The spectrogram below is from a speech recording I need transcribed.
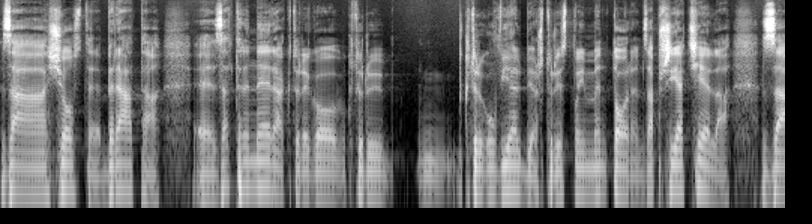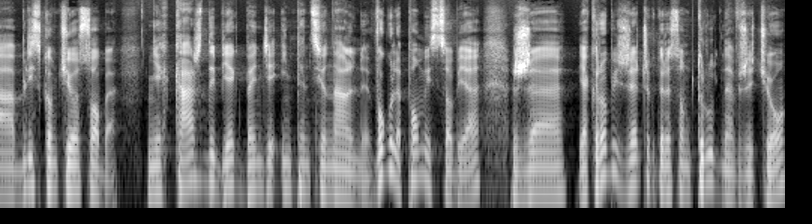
za siostrę, brata, e, za trenera, którego, który którego uwielbiasz, który jest Twoim mentorem, za przyjaciela, za bliską Ci osobę. Niech każdy bieg będzie intencjonalny. W ogóle pomyśl sobie, że jak robisz rzeczy, które są trudne w życiu,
